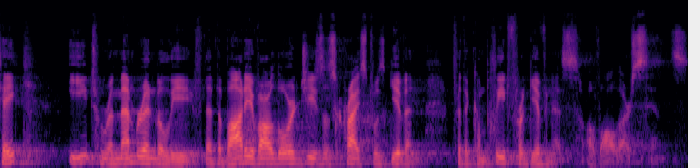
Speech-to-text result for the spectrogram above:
Take, eat, remember, and believe that the body of our Lord Jesus Christ was given for the complete forgiveness of all our sins.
